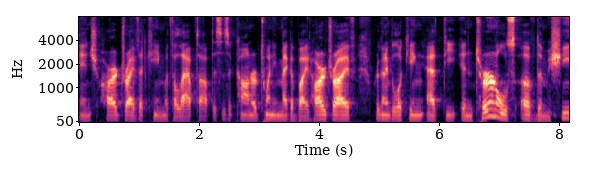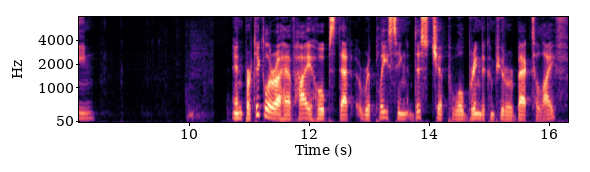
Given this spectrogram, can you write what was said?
inch hard drive that came with the laptop. This is a Conner 20 megabyte hard drive. We're going to be looking at the internals of the machine. In particular, I have high hopes that replacing this chip will bring the computer back to life.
